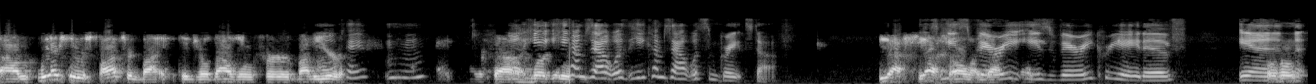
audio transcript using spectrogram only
Um, we actually were sponsored by Digital Dowsing for about a year. Okay. Mm-hmm. With, uh, Well, he, he comes out with he comes out with some great stuff. yes, yes. He's oh my very God. he's very creative in Mhm.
